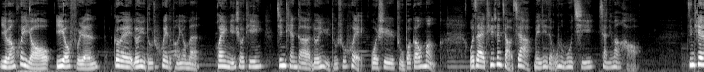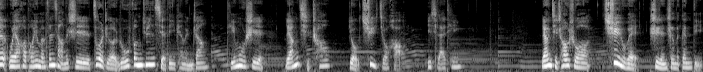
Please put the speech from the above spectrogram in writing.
以文会友，以友辅仁。各位《论语》读书会的朋友们，欢迎您收听今天的《论语》读书会。我是主播高梦，我在天山脚下美丽的乌鲁木齐向您问好。今天我要和朋友们分享的是作者如风君写的一篇文章，题目是《梁启超有趣就好》，一起来听。梁启超说：“趣味是人生的根底。”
